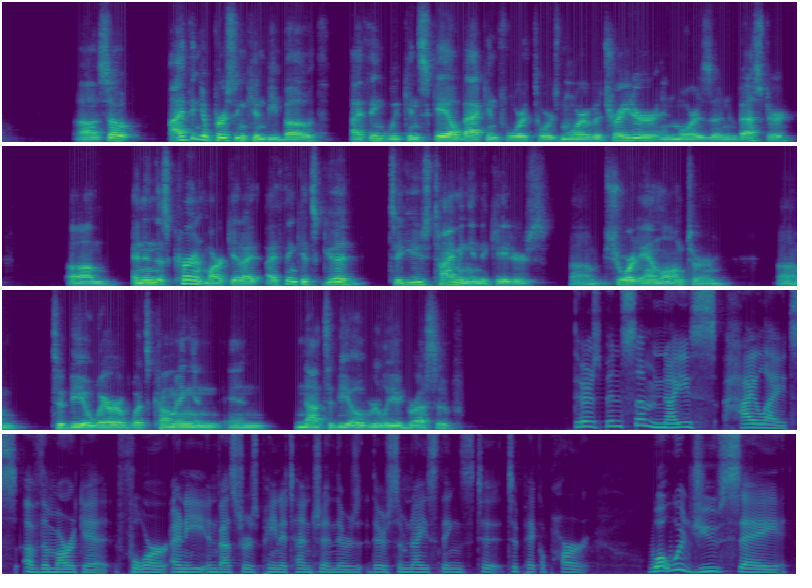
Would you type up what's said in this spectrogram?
Uh, so I think a person can be both. I think we can scale back and forth towards more of a trader and more as an investor. Um, and in this current market, I think it's good to use timing indicators, Um, short and long term, um, to be aware of what's coming and and not to be overly aggressive. There's been some nice highlights of the market for any investors paying attention. There's there's some nice things to to pick apart. What would you say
